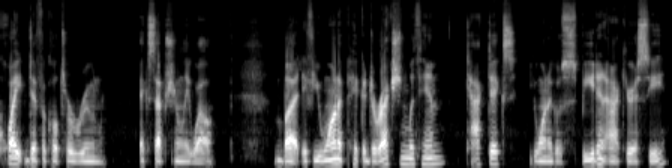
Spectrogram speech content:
quite difficult to rune exceptionally well. But if you want to pick a direction with him, tactics, you want to go speed and accuracy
